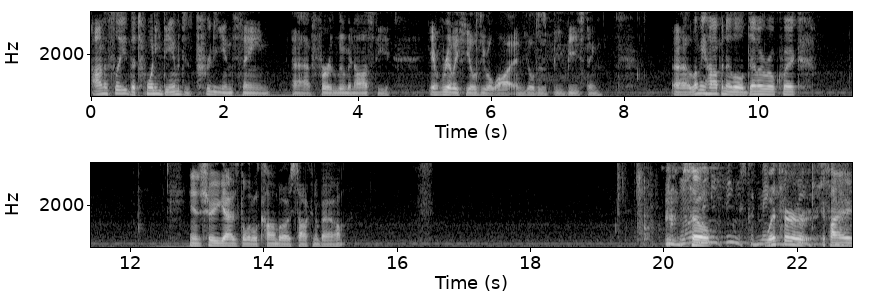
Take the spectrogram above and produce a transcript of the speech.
honestly, the 20 damage is pretty insane uh, for Luminosity. It really heals you a lot, and you'll just be beasting. Uh, let me hop in a little demo real quick and show you guys the little combo I was talking about. so with her, if I,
